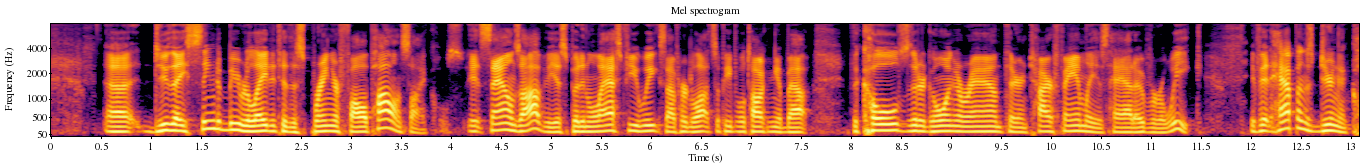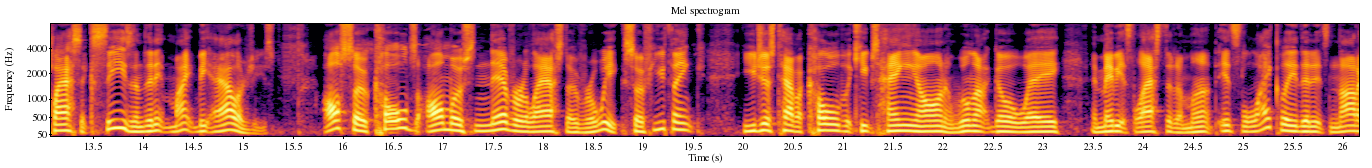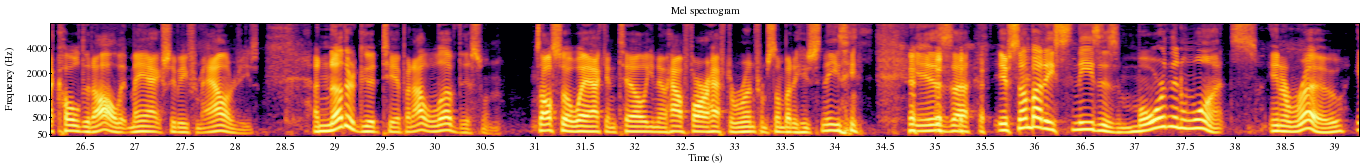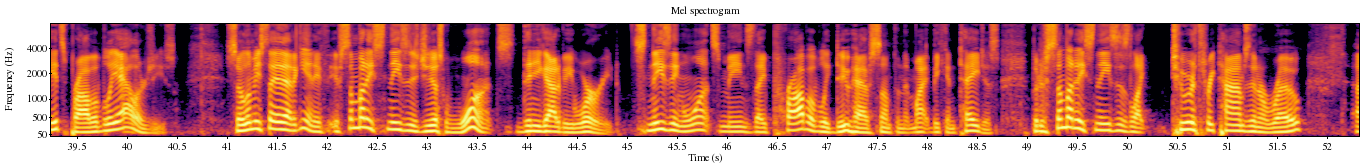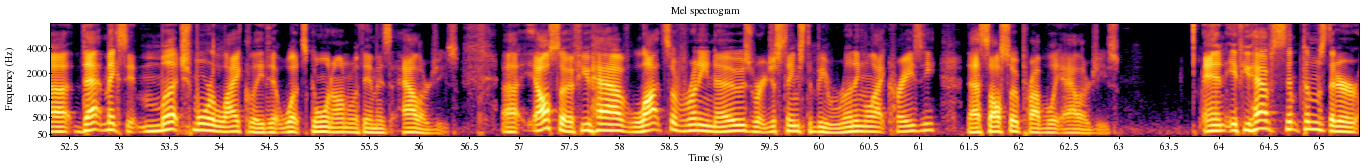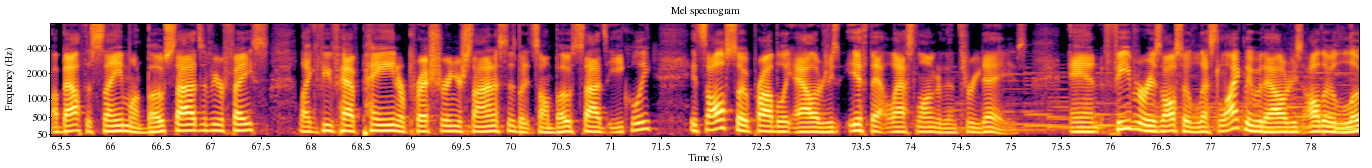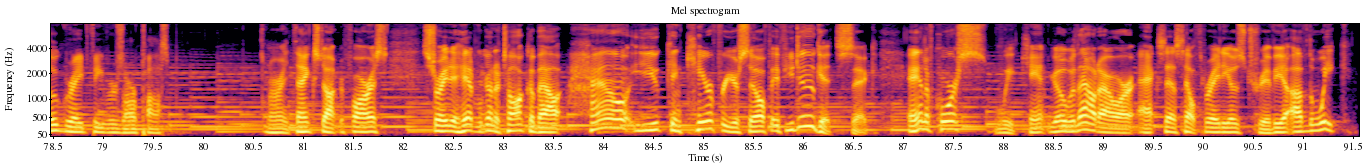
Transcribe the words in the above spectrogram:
uh, do they seem to be related to the spring or fall pollen cycles? It sounds obvious, but in the last few weeks, I've heard lots of people talking about the colds that are going around their entire family has had over a week. If it happens during a classic season, then it might be allergies. Also, colds almost never last over a week. So if you think you just have a cold that keeps hanging on and will not go away, and maybe it's lasted a month, it's likely that it's not a cold at all. It may actually be from allergies. Another good tip, and I love this one. It's also a way I can tell, you know, how far I have to run from somebody who's sneezing. is uh, if somebody sneezes more than once in a row, it's probably allergies. So let me say that again. If, if somebody sneezes just once, then you got to be worried. Sneezing once means they probably do have something that might be contagious. But if somebody sneezes like two or three times in a row, uh, that makes it much more likely that what's going on with them is allergies. Uh, also, if you have lots of runny nose where it just seems to be running like crazy, that's also probably allergies. And if you have symptoms that are about the same on both sides of your face, like if you have pain or pressure in your sinuses, but it's on both sides equally, it's also probably allergies if that lasts longer than three days. And fever is also less likely with allergies, although low grade fevers are possible. All right, thanks, Dr. Forrest. Straight ahead, we're going to talk about how you can care for yourself if you do get sick. And of course, we can't go without our Access Health Radio's Trivia of the Week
